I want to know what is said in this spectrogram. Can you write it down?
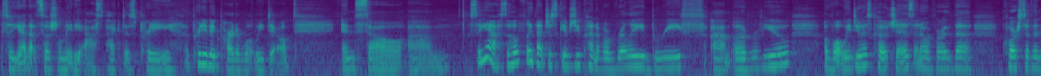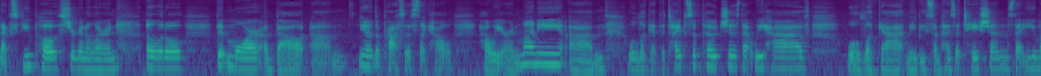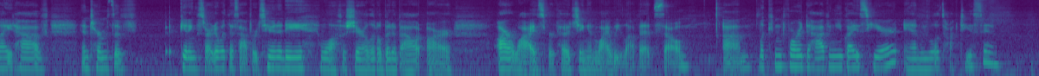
so yeah, that social media aspect is pretty a pretty big part of what we do. And so, um, so yeah, so hopefully that just gives you kind of a really brief um, overview of what we do as coaches. And over the course of the next few posts, you're going to learn a little bit more about um, you know the process like how how we earn money um, we'll look at the types of coaches that we have we'll look at maybe some hesitations that you might have in terms of getting started with this opportunity we'll also share a little bit about our our whys for coaching and why we love it. So, um, looking forward to having you guys here, and we will talk to you soon.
